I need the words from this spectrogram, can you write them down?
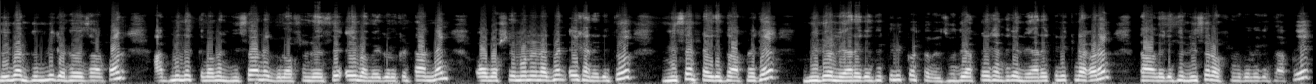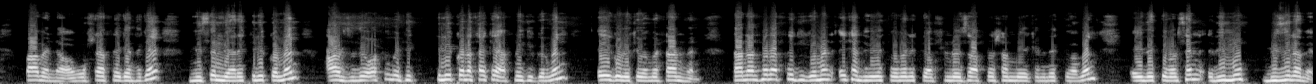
দুইবার ডুপ্লিকেট হয়ে যাওয়ার পর আপনি দেখতে পাবেন নিচে অনেকগুলো অপশন রয়েছে। এইভাবে এগুলোকে টানবেন। অবশ্যই মনে রাখবেন, এখানে কিন্তু নিচেরটাই কিন্তু আপনাকে ভিডিও লেয়ারে কিন্তু ক্লিক করতে হবে। যদি আপনি এখান থেকে লেয়ারে ক্লিক না করেন, তাহলে কিন্তু নিচের অপশনগুলো কিন্তু আপনি পাবেন না। অবশ্যই আপনি এখান থেকে নিচের লেয়ারে ক্লিক করবেন। আর যদি অটোমেটিক ক্লিক করা থাকে, আপনি কি করবেন? এইগুলো কীভাবে টানবেন? টানার পর আপনি কি করবেন? এখান থেকে দেখতে পাবেন একটি অপশন রয়েছে। আপনার সামনে এখানে দেখতে পাবেন। এই দেখতে পাচ্ছেন রিমুভ বিজি নামে।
